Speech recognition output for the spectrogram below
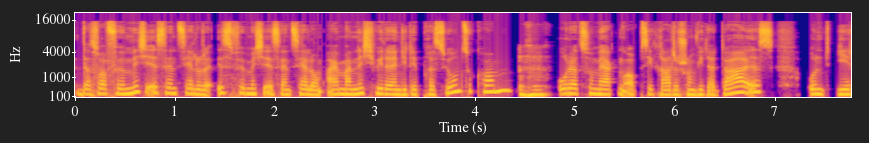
das war für mich essentiell oder ist für mich essentiell, um einmal nicht wieder in die Depression zu kommen mhm. oder zu merken, ob sie gerade schon wieder da ist. Und je,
